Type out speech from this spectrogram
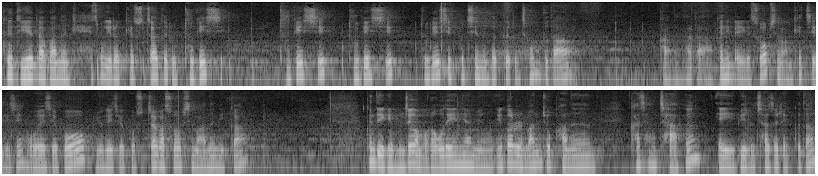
그 뒤에다가는 계속 이렇게 숫자들을 두 개씩, 두 개씩, 두 개씩, 두 개씩 붙이는 것들은 전부 다 가능하다. 그러니까 이게 수없이 많겠지, 그지? 5의 제곱, 6의 제곱 숫자가 수없이 많으니까 근데 이게 문제가 뭐라고 돼 있냐면 이거를 만족하는 가장 작은 A, B를 찾으려 했거든.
